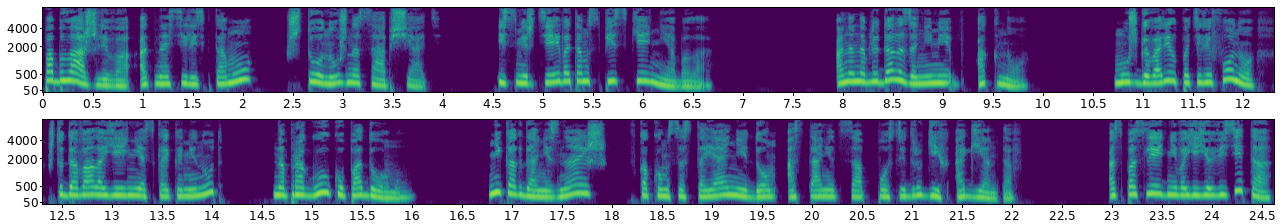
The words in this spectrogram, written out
поблажливо относились к тому, что нужно сообщать, и смертей в этом списке не было. Она наблюдала за ними в окно. Муж говорил по телефону, что давала ей несколько минут на прогулку по дому. Никогда не знаешь, в каком состоянии дом останется после других агентов. А с последнего ее визита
